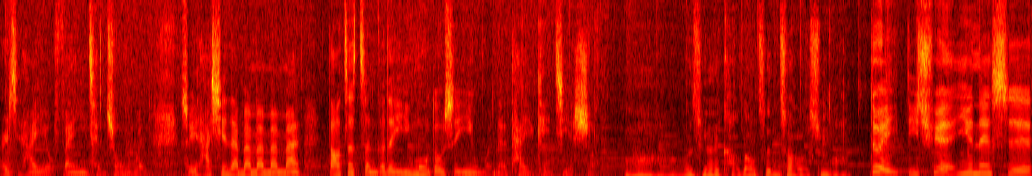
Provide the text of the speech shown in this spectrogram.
而且他也有翻译成中文，所以他现在慢慢慢慢到这整个的荧幕都是英文的，他也可以接受。哇，而且还考到证照了，是吗？对，的确，因为那是。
